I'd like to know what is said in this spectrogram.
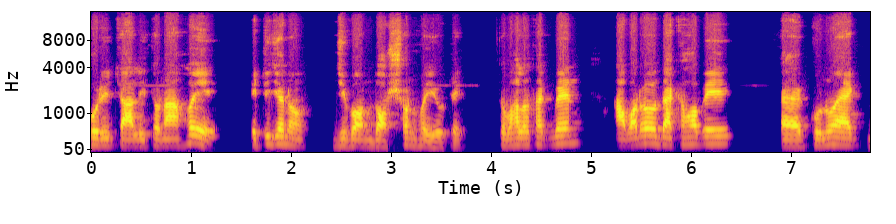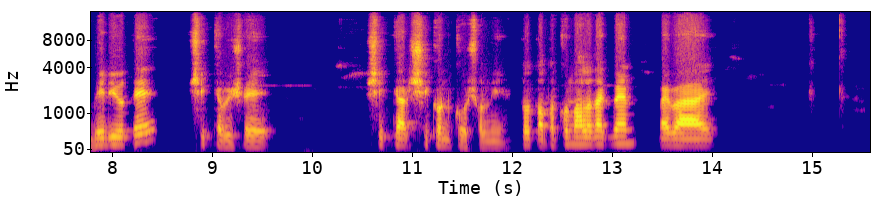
পরিচালিত না হয়ে এটি যেন জীবন দর্শন হয়ে ওঠে। তো ভালো থাকবেন। আবারও দেখা হবে কোনো এক ভিডিওতে শিক্ষা বিষয়ে শিক্ষার শিক্ষণ কৌশল নিয়ে। তো ততক্ষণ ভালো থাকবেন। Bye bye.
